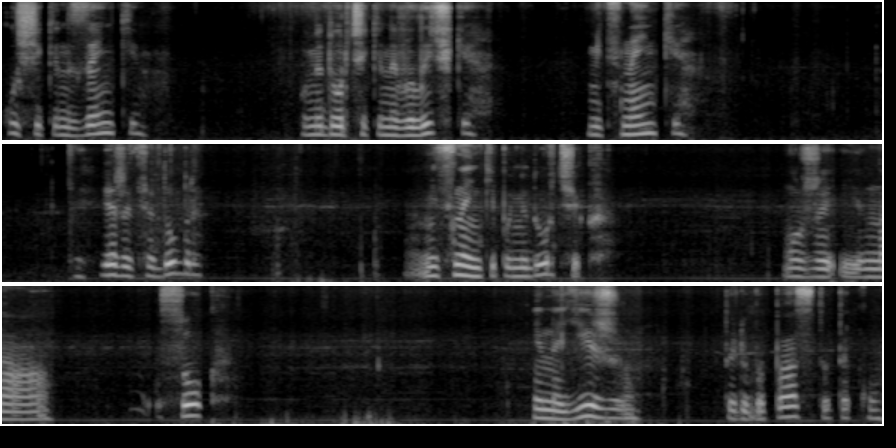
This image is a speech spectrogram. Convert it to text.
Кущики низенькі, помідорчики невеличкі, міцненькі. В'яжеться добре. Міцненький помідорчик. Може і на сок, і на їжу, хто любить пасту таку.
